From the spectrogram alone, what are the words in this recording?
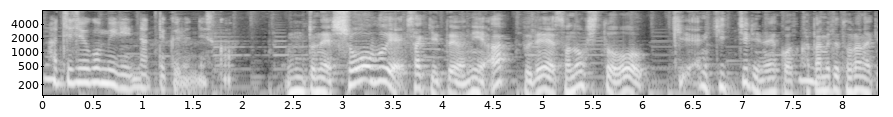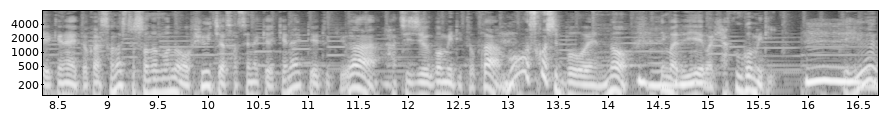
うん。85ミリになってくるんですか？うんとね、勝負絵、さっき言ったように、アップでその人をきれいにきっちりね、こう固めて撮らなきゃいけないとか、その人そのものをフューチャーさせなきゃいけないっていう時は、85ミリとか、もう少し望遠の、今で言えば105ミリっていううん。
